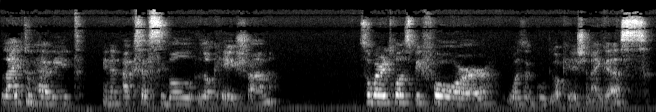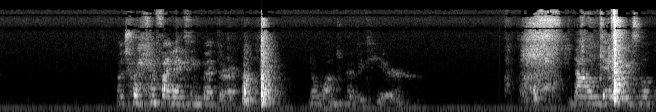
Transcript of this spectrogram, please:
like to have it in an accessible location. So where it was before was a good location, I guess. Not sure I can find anything better. Don't want to have it here. Down there is not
